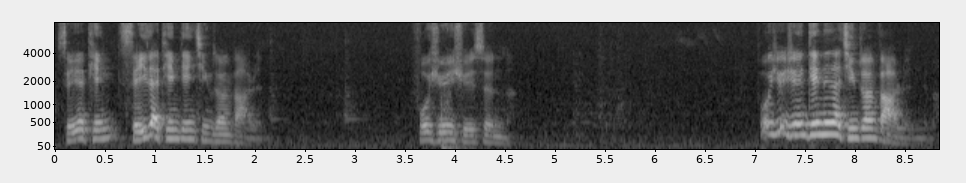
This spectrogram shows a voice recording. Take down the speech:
谁在天？谁在天天青砖法轮？佛学院学生呢？佛学院学生天天在青砖法轮的嘛？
